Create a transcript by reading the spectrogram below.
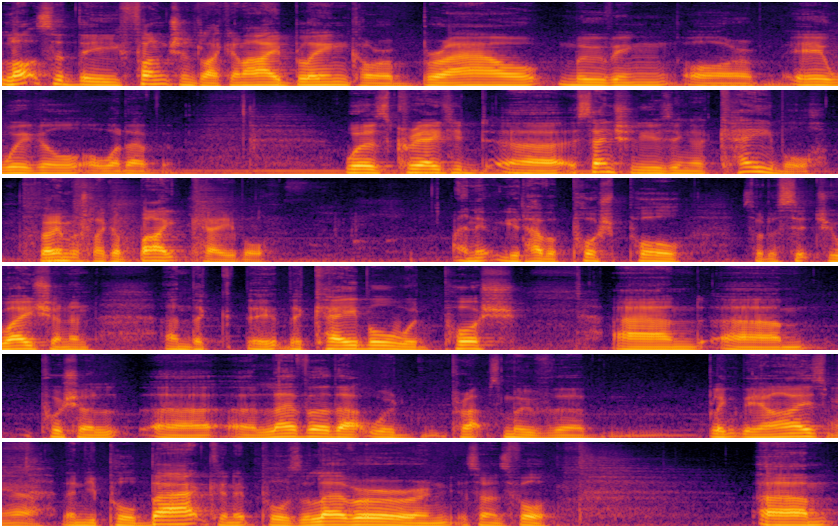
lots of the functions like an eye blink or a brow moving or ear wiggle or whatever was created uh, essentially using a cable, very much like a bike cable. And it, you'd have a push-pull sort of situation and, and the, the, the cable would push and um, push a, a, lever that would perhaps move the, blink the eyes. Yeah. Then you pull back and it pulls the lever and so on and so forth. Um,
